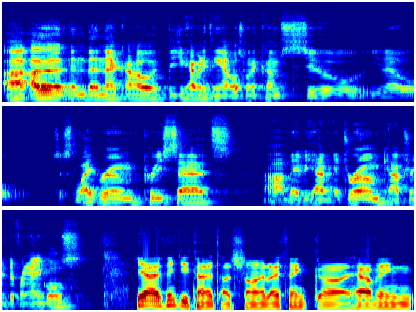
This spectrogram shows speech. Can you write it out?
Uh, other and then that Kyle, did you have anything else when it comes to you know just Lightroom presets, uh, maybe having a drone capturing different angles? Yeah, I think you kind of touched on it. I think uh, having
